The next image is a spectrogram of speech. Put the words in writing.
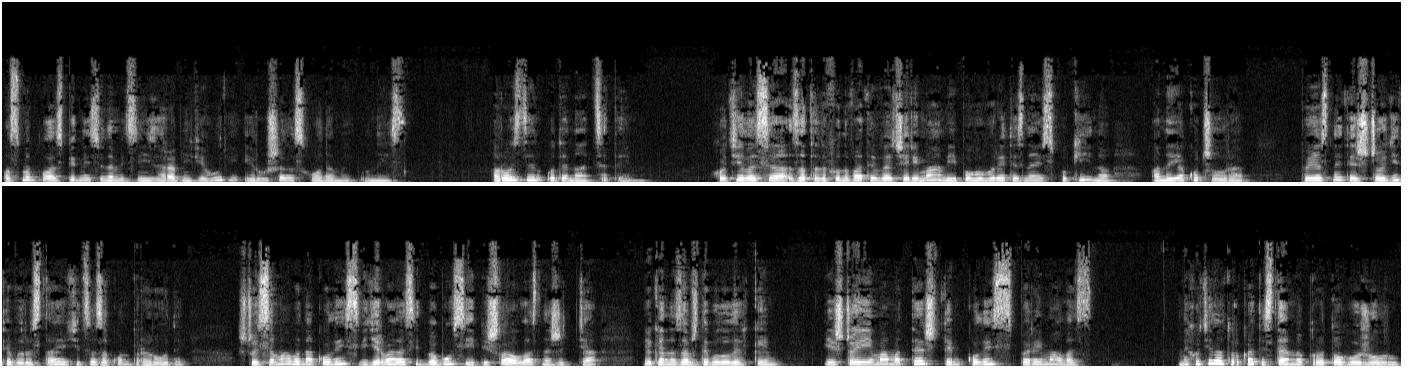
осмикнула спідницю на міцній зграбній фігурі і рушила сходами вниз. Розділ одинадцятий. Хотілося зателефонувати ввечері мамі і поговорити з нею спокійно, а не як учора, пояснити, що діти виростають, і це закон природи, що й сама вона колись відірвалась від бабусі і пішла у власне життя, яке не завжди було легким, і що її мама теж тим колись переймалась. Не хотіла торкатись теми про того жору,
